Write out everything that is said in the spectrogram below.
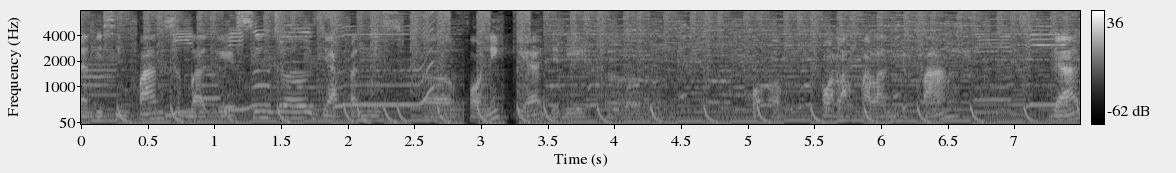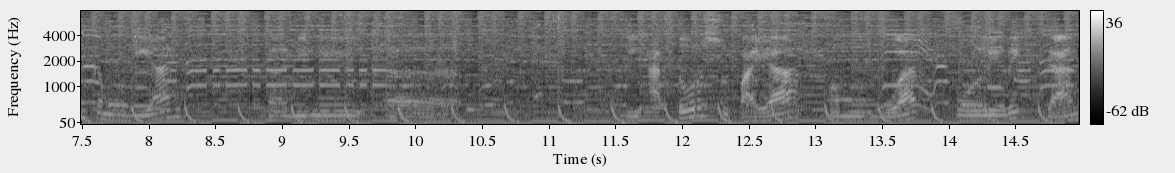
dan disimpan sebagai single Japanese uh, phonic ya, jadi uh, pelafalan Jepang dan kemudian uh, di diatur supaya membuat full lirik dan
